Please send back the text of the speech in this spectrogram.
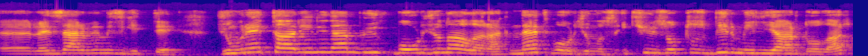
e, rezervimiz gitti. Cumhuriyet tarihinin en büyük borcunu alarak net borcumuz 231 milyar dolar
